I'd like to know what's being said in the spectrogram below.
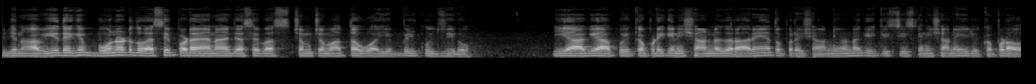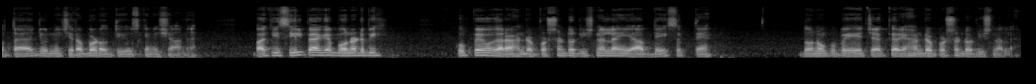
तो जनाब ये देखें, बोनट तो ऐसे पड़ा है ना, जैसे बस चमचमाता हुआ, ये बिल्कुल ज़ीरो। ये आगे आपको एक कपड़े के निशान नज़र आ रहे हैं तो परेशान नहीं होना कि किस चीज़ के निशान है। ये जो कपड़ा होता है, जो नीचे रबड़ होती है, उसके निशान है। बाकी सील पैक है, बोनट भी। कुप्पे वगैरह हंड्रेड परसेंट औरिजिनल हैं, ये आप देख सकते हैं। दोनों कुप्पे ये चेक करें, हंड्रेड परसेंट औरिजिनल है।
